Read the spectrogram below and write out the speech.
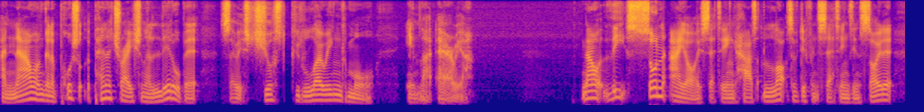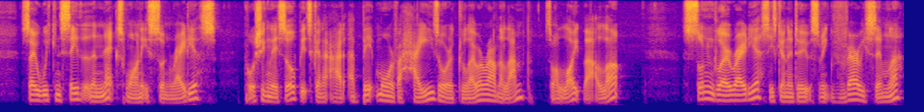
and now I'm going to push up the penetration a little bit so it's just glowing more in that area. Now the Sun AI setting has lots of different settings inside it. So we can see that the next one is Sun Radius. Pushing this up, it's going to add a bit more of a haze or a glow around the lamp. So I like that a lot. Sun Glow Radius is going to do something very similar.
